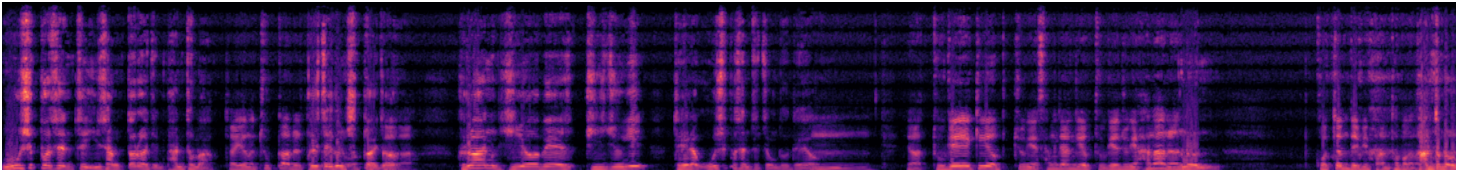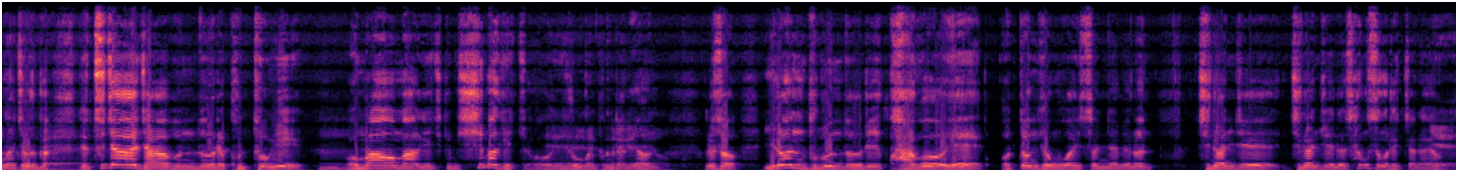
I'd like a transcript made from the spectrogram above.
50% 이상 떨어진 반토막 자, 이거는 주가를 그렇죠. 이건 주가죠. 주가가. 그러한 기업의 비중이 대략 50% 정도 돼요. 음, 야, 두 개 기업 중에 상장 기업 두 개 중에 하나는 고점 대비 반토막 나. 반토막 나죠. 그러니까 네. 이제 투자자분들의 고통이 어마어마하게 지금 심하겠죠. 예, 이런 걸 본다면. 그러겠네요. 그래서 이런 부분들이 과거에 어떤 경우가 있었냐면은 지난주에 지난주에는 상승을 했잖아요. 예.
